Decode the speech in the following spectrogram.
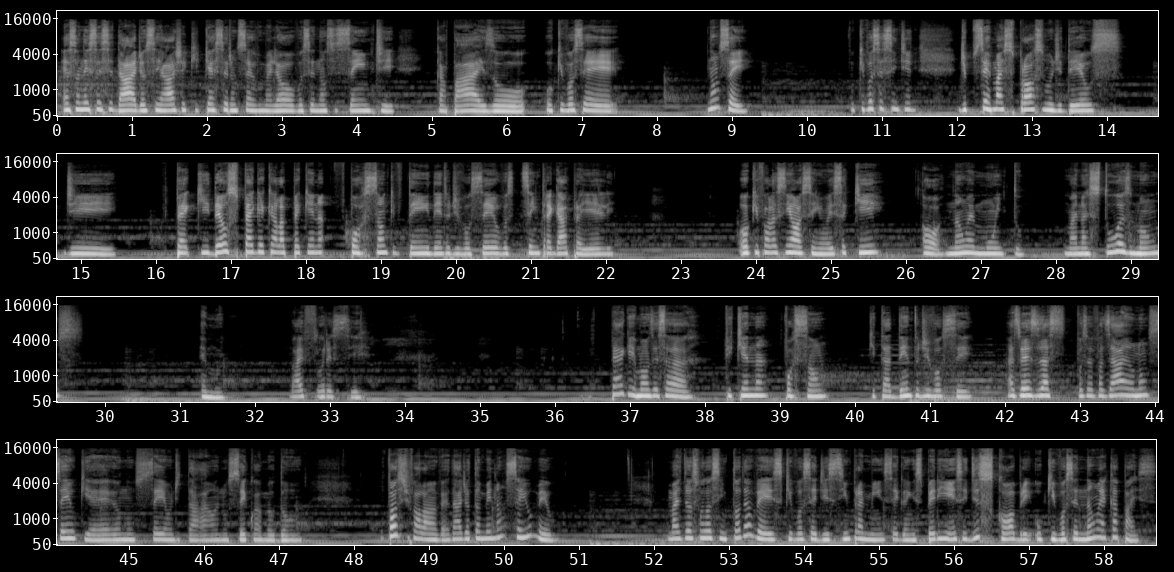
essa necessidade, você acha que quer ser um servo melhor, você não se sente capaz, ou, ou que você. Não sei o que você sentir de ser mais próximo de Deus, de que Deus pegue aquela pequena porção que tem dentro de você, ou você entregar para Ele. Ou que fala assim: Ó oh, Senhor, esse aqui, ó, oh, não é muito, mas nas tuas mãos é muito. Vai florescer. Pega, irmãos, essa pequena porção que está dentro de você. Às vezes você vai fazer, ah, eu não sei o que é, eu não sei onde está, eu não sei qual é o meu dom. Posso te falar uma verdade? Eu também não sei o meu. Mas Deus falou assim: toda vez que você diz sim para mim, você ganha experiência e descobre o que você não é capaz.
